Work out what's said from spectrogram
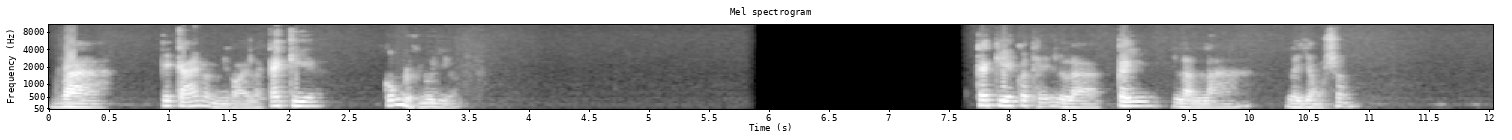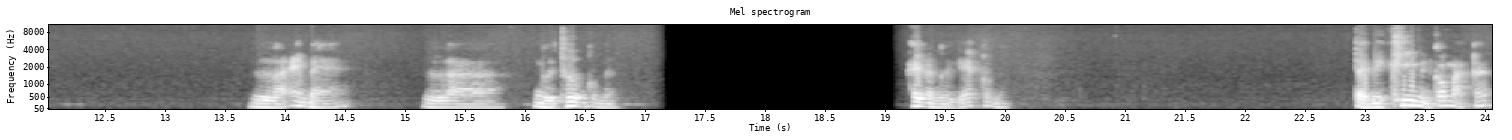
Và cái cái mà mình gọi là cái kia cũng được nuôi dưỡng. Cái kia có thể là cây, là lá, là dòng sông. Là em bé, là người thương của mình. Hay là người ghét của mình. Tại vì khi mình có mặt á,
